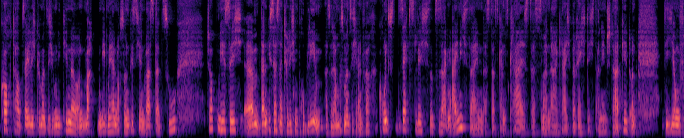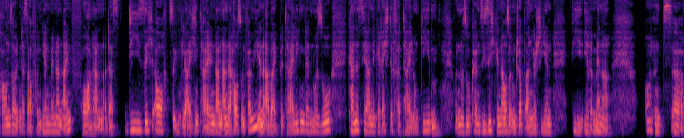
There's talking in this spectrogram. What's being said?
kocht hauptsächlich, kümmert sich um die Kinder und macht nebenher noch so ein bisschen was dazu, jobmäßig, ähm, dann ist das natürlich ein Problem. Also da muss man sich einfach grundsätzlich sozusagen einig sein, dass das ganz klar ist, dass man da gleichberechtigt an den Start geht. Und die jungen Frauen sollten das auch von ihren Männern einfordern, dass die sich auch zu den gleichen Teilen dann an der Haus- und Familienarbeit beteiligen. Denn nur so kann es ja eine gerechte Verteilung geben. Und nur so können sie sich genauso im Job engagieren wie ihre Männer. Und äh,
